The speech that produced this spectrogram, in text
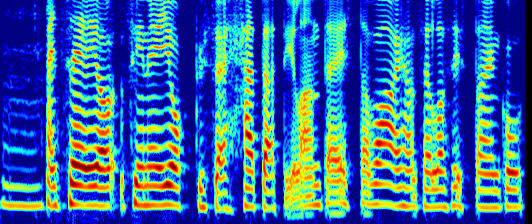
Mm. Että se ei ole, siinä ei ole kyse hätätilanteista, vaan ihan sellaisista niin kuin,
